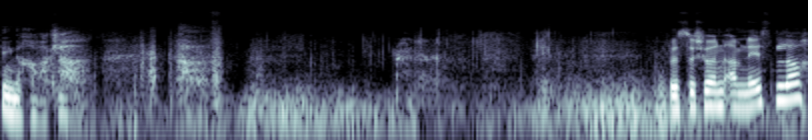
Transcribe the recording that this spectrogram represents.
Ging doch aber klar. Bist du schon am nächsten Loch?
